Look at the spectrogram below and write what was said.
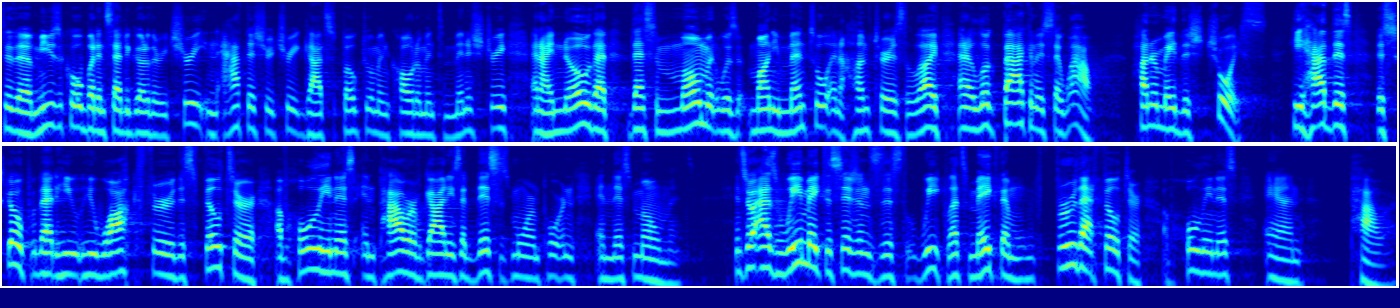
to the musical, but instead to go to the retreat. And at this retreat, God spoke to him and called him into ministry. And I know that this moment was monumental in Hunter's life. And I look back and I say, wow, Hunter made this choice. He had this, this scope that he, he walked through, this filter of holiness and power of God. And he said, This is more important in this moment. And so, as we make decisions this week, let's make them through that filter of holiness and power.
